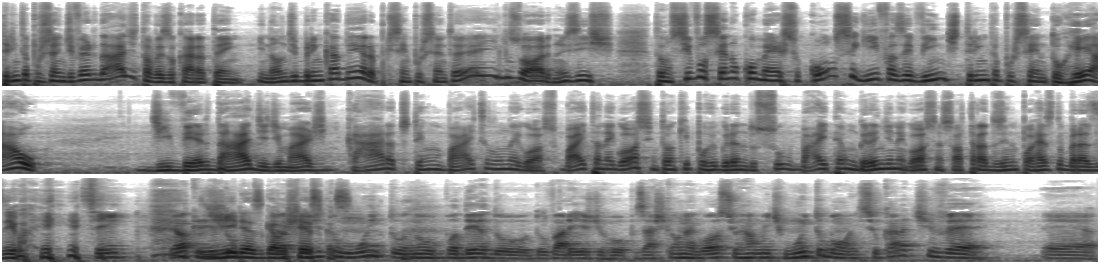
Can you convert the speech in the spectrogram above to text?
30% de verdade talvez o cara tem, e não de brincadeira, porque 100% é ilusório, não existe. Então, se você no comércio conseguir fazer 20, 30% real, de verdade, de margem, cara, tu tem um baita no negócio. Baita negócio, então aqui pro Rio Grande do Sul, baita é um grande negócio, né? Só traduzindo pro resto do Brasil. Sim, eu acredito, Gírias eu acredito muito no poder do, do varejo de roupas. Acho que é um negócio realmente muito bom. E se o cara tiver é,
